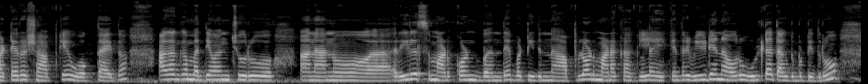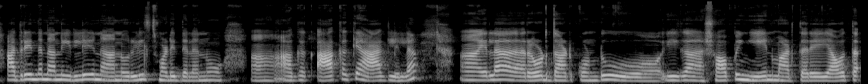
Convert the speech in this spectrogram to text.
ಬಟ್ಟೆರೋ ಶಾಪ್ಗೆ ಹೋಗ್ತಾ ಇದ್ದೋ. ಆಗಾಗ ಮಧ್ಯೆ ಒಂಚೂರು ಚೂರು ನಾನು ರೀಲ್ಸ್ ಮಾಡ್ಕೊಂಡು ಮಾಡ್ಕೊಂಡು ಬಂದೆ ಬಟ್ ಇದನ್ನು ಅಪ್ಲೋಡ್ ಮಾಡೋಕ್ಕಾಗಲಿಲ್ಲ. ಏಕೆಂದರೆ ವೀಡಿಯೋನ ಅವರು ಉಲ್ಟಾ ತೆಗೆದುಬಿಟ್ಟಿದ್ರು. ಅದರಿಂದ ನಾನು ಇಲ್ಲಿ ನಾನು ರೀಲ್ಸ್ ಮಾಡಿದ್ದೆಲ್ಲನೂ ಆಗಕ್ಕೆ ಹಾಕೋಕ್ಕೆ ಆಗಲಿಲ್ಲ. ಎಲ್ಲ ರೋಡ್ ದಾಟ್ಕೊಂಡು, ಈಗ ಶಾಪಿಂಗ್ ಏನು ಮಾಡ್ತಾರೆ, ಯಾವ ತ,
